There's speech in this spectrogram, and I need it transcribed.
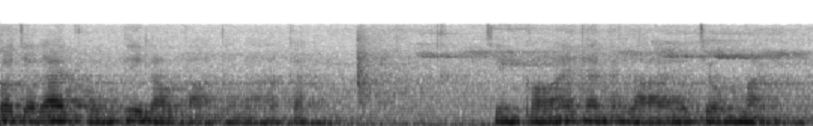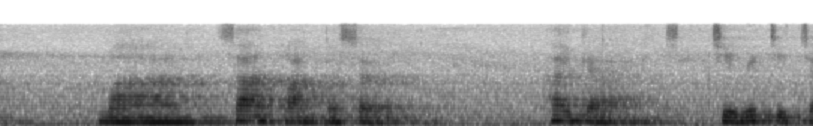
ก็จะได้ผลที่เราปรารถนากัน จึงขอให้ท่านทั้งหลายจงหมั่นมาสร้างความประเสริฐ ให้แก่ชีวิตจิตใจ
